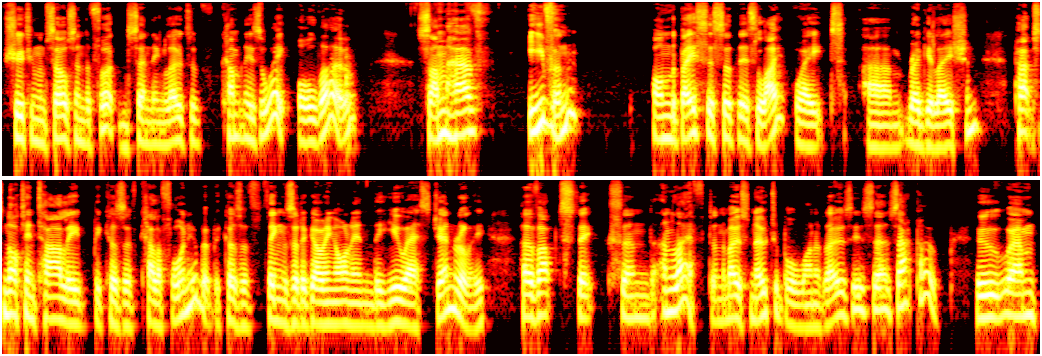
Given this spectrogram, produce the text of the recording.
shooting themselves in the foot and sending loads of companies away. Although some have even on the basis of this lightweight um, regulation, perhaps not entirely because of California, but because of things that are going on in the US generally, have upped sticks and, and left. And the most notable one of those is uh, Xapo, who um,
